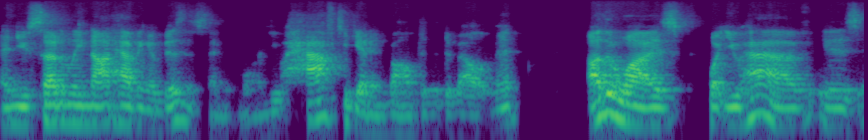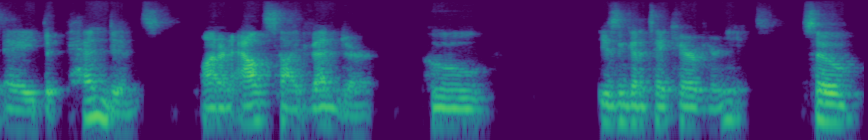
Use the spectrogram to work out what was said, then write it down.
and you suddenly not having a business anymore. You have to get involved in the development. Otherwise, what you have is a dependence on an outside vendor who isn't going to take care of your needs. So,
